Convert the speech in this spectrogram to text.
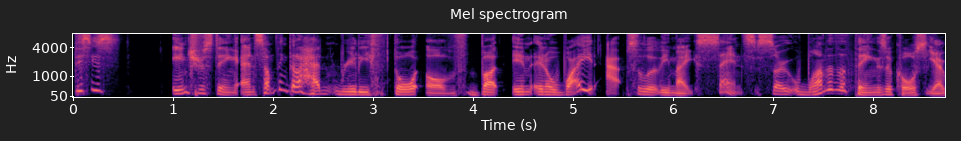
this is interesting and something that I hadn't really thought of, but in, in a way it absolutely makes sense. So one of the things, of course, you know,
